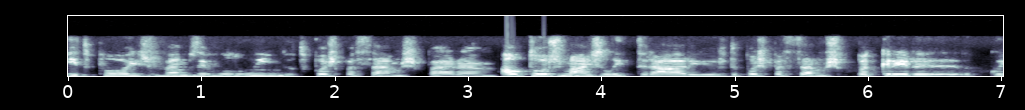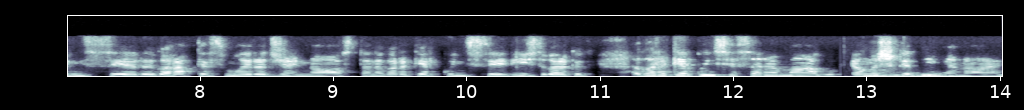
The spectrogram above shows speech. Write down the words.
e depois vamos evoluindo, depois passamos para autores mais literários, depois passamos para querer eh, conhecer, agora apetece-me ler a Jane Austen, agora quero conhecer isto, agora, que- agora quero conhecer Saramago. É uma Hum. escadinha, não é?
